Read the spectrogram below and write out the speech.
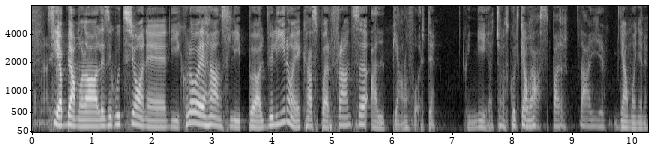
Come hai Sì, abbiamo la- l'esecuzione di Chloe Hanslip al violino e Caspar Franz al pianoforte. Quindi ce l'ascoltiamo? Caspar, dai. Diamogliene.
